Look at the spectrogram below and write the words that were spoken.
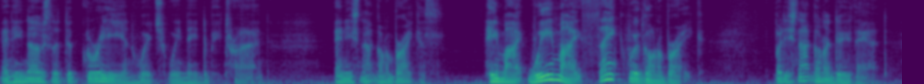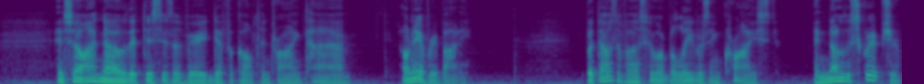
and He knows the degree in which we need to be tried and he's not going to break us. He might, we might think we're going to break, but he's not going to do that. And so I know that this is a very difficult and trying time on everybody. But those of us who are believers in Christ and know the Scripture,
